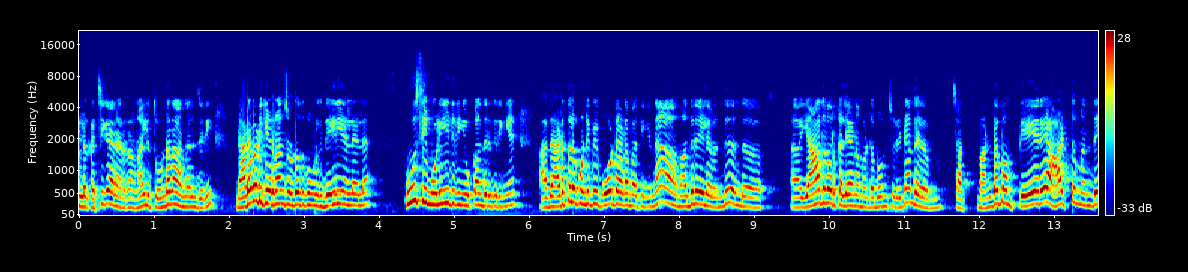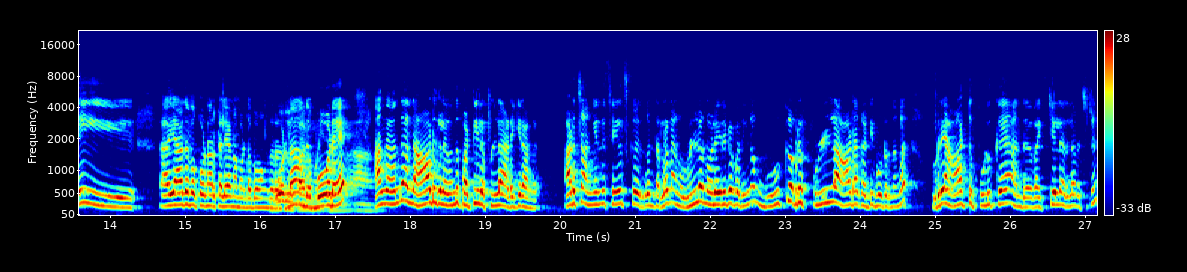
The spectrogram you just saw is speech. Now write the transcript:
இல்லை கட்சிக்காரன் இருக்கிறானா இல்லை தொண்டனாக இருந்தாலும் சரி நடவடிக்கை எடுறான்னு சொல்கிறதுக்கு உங்களுக்கு தைரியம் இல்லை இல்லை? பூசி மொழிகிட்டு நீங்கள் உட்காந்துருக்கிறீங்க அது இடத்துல கொண்டு போய் போட்ட இடம் பார்த்தீங்கன்னா மதுரையில் வந்து அந்த யாதவர் கல்யாண மண்டபம்னு சொல்லிட்டு அந்த சத் மண்டபம் பேரே ஆட்டு மந்தை யாதவ கோனார் கல்யாண மண்டபங்கிறது தான் அந்த போர்டே. அங்கே வந்து அந்த ஆடுகளை வந்து பட்டியில் ஃபுல்லாக அடைக்கிறாங்க. அடைச்சு அங்கேருந்து சேல்ஸ்க்கு இருக்குன்னு தெரில நாங்கள் உள்ள நுழையிறப்ப பார்த்தீங்கன்னா முழுக்க அப்படியே ஃபுல்லாக ஆடாக கட்டி போட்டிருந்தாங்க. ஒரே ஆட்டு புழுக்க அந்த வைக்கல் அதெல்லாம் வச்சுட்டு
